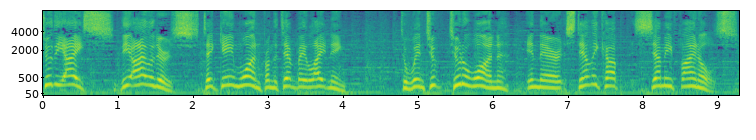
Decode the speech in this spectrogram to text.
To the ice, the Islanders take game one from the Tampa Bay Lightning to win two, two to one in their Stanley Cup semifinals.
